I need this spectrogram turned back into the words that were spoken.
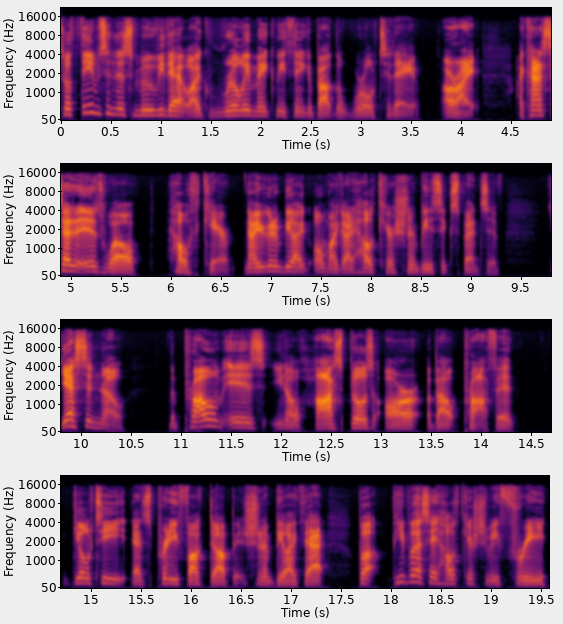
So themes in this movie that like really make me think about the world today. All right, I kind of said it as well. Healthcare. Now you're gonna be like, oh my god, healthcare shouldn't be this expensive. Yes and no. The problem is, you know, hospitals are about profit. Guilty. That's pretty fucked up. It shouldn't be like that. But people that say healthcare should be free,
